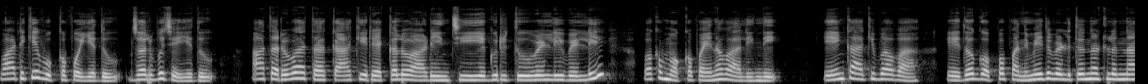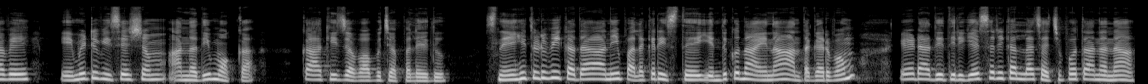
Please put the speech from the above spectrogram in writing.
వాటికి ఉక్కపోయదు జలుబు చేయదు. ఆ తరువాత కాకి రెక్కలు ఆడించి ఎగురుతూ వెళ్ళి వెళ్ళి ఒక మొక్క పైన వాలింది. ఏం కాకిబావా ఏదో గొప్ప పని మీద వెళుతున్నట్లున్నావే. ఏమిటి విశేషం? అన్నది మొక్క. కాకి జవాబు చెప్పలేదు. స్నేహితుడివి కదా అని పలకరిస్తే ఎందుకు నాయనా అంత గర్వం? ఏడాది తిరిగేసరికల్లా చచ్చిపోతానన్నా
